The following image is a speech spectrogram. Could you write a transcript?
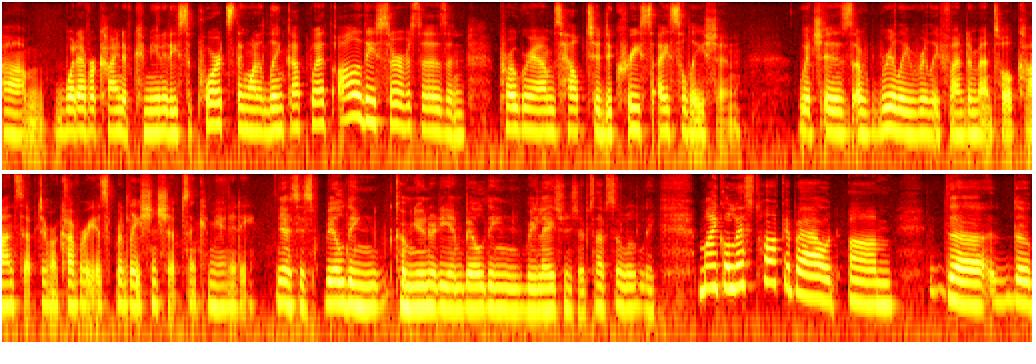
um, whatever kind of community supports they want to link up with. All of these services and programs help to decrease isolation, which is a really, really fundamental concept in recovery is relationships and community. Yes, it's building community and building relationships, absolutely. Michael, let's talk about um, the, the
